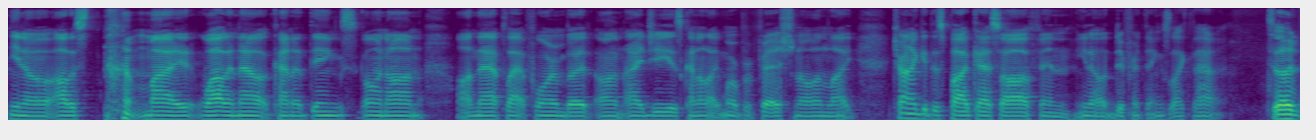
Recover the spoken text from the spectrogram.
you know, all this my wilding out kind of things going on on that platform, but on IG is kind of like more professional and like trying to get this podcast off and you know different things like that. So,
